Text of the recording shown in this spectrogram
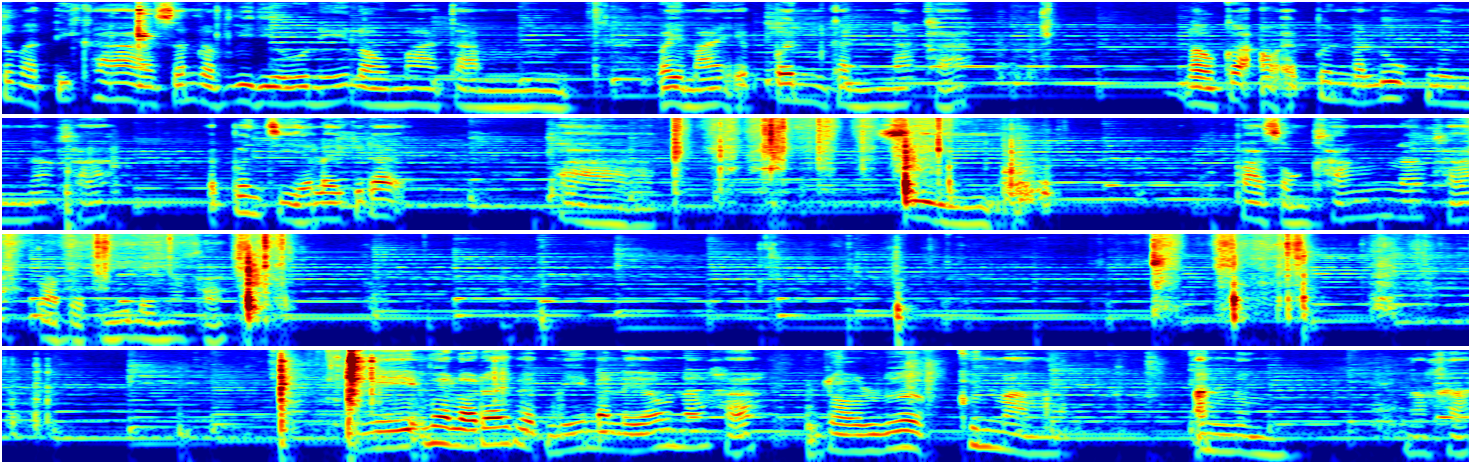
สวัสดีค่ะสำหรับวิดีโอนี้เรามาทำใบไม้แอปเปิลกันนะคะ เราก็เอาแอปเปิลมาลูกหนึ่งนะคะแอปเปิลสีอะไรก็ได้ ผ่าสี่ผ่าสองครั้งนะคะผ่าแบบนี้เลยนะคะ นี้เมื่อเราได้แบบนี้มาแล้วนะคะ เราเลือกขึ้นมาอันหนึ่งนะคะ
